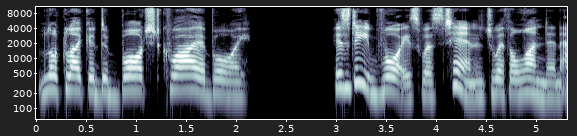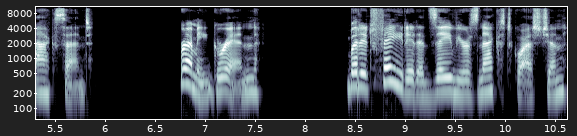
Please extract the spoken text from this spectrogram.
Look like a debauched choir boy. His deep voice was tinged with a London accent. Remy grinned, but it faded at Xavier's next question.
